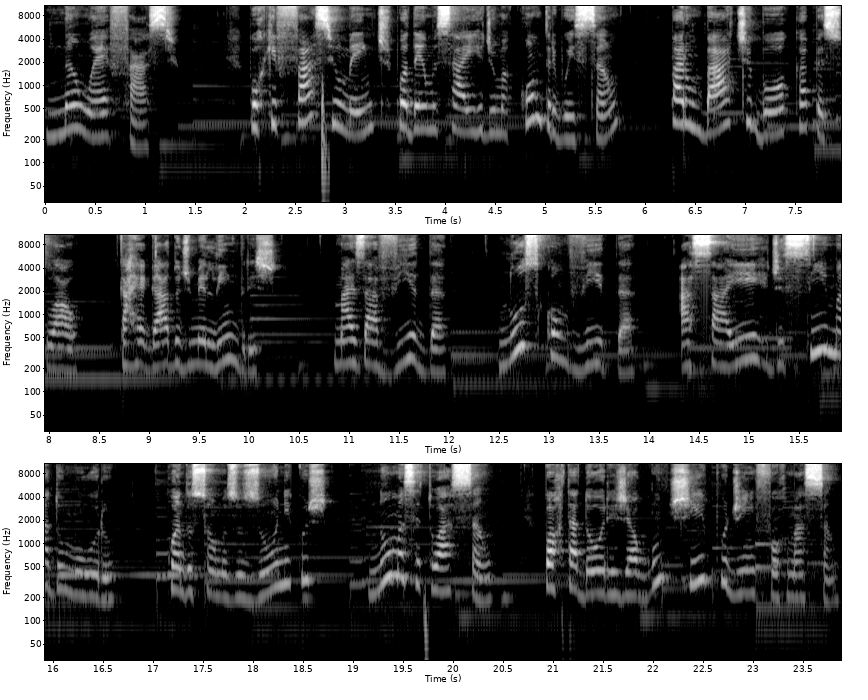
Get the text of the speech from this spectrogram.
não é fácil, porque facilmente podemos sair de uma contribuição para um bate-boca pessoal carregado de melindres, mas a vida nos convida a sair de cima do muro quando somos os únicos, numa situação, portadores de algum tipo de informação.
